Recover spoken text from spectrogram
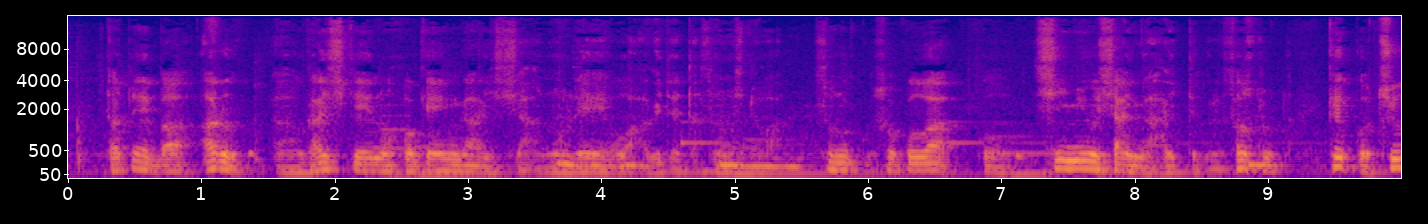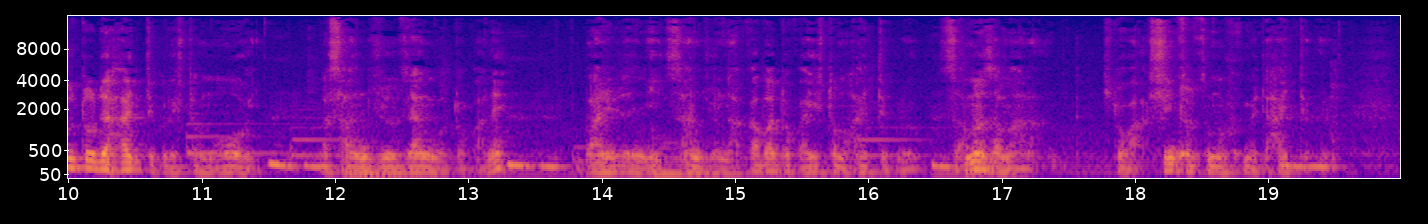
例えばある外資系の保険会社の例を挙げてたその人は、そのそこはこう新入社員が入ってくる。そうすると、結構中途で入ってくる人も多い、うんまあ、30前後とかね、うん場合によっては30半ばとかいう人も入ってくる。さまざまな人が新卒も含めて入ってくる、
